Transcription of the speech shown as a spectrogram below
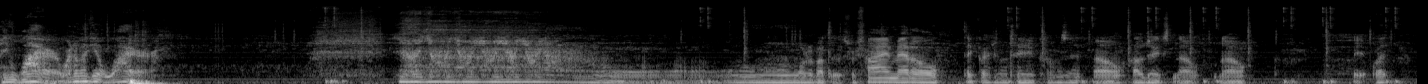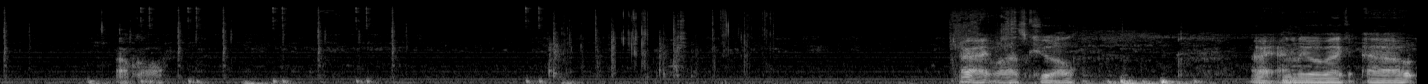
I need wire. Where do I get wire? What about this? Refined metal, thick electrical tape, composite? No. Objects? No. No. Wait, what? Alcohol. Alright, well that's cool. Alright, I'm gonna go back out.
